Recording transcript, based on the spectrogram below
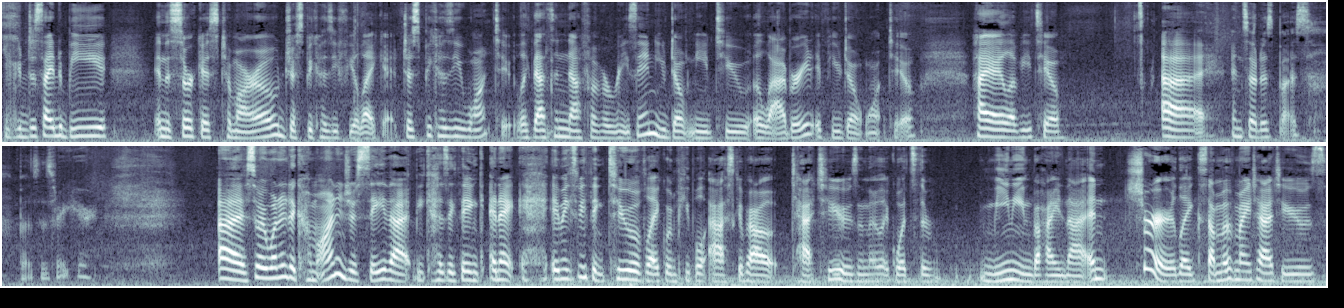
you could decide to be in the circus tomorrow just because you feel like it, just because you want to. Like that's enough of a reason. You don't need to elaborate if you don't want to. Hi, I love you too. Uh, and so does Buzz. Buzz is right here. Uh, so I wanted to come on and just say that because I think, and I, it makes me think too of like when people ask about tattoos and they're like, what's the meaning behind that? And sure, like some of my tattoos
